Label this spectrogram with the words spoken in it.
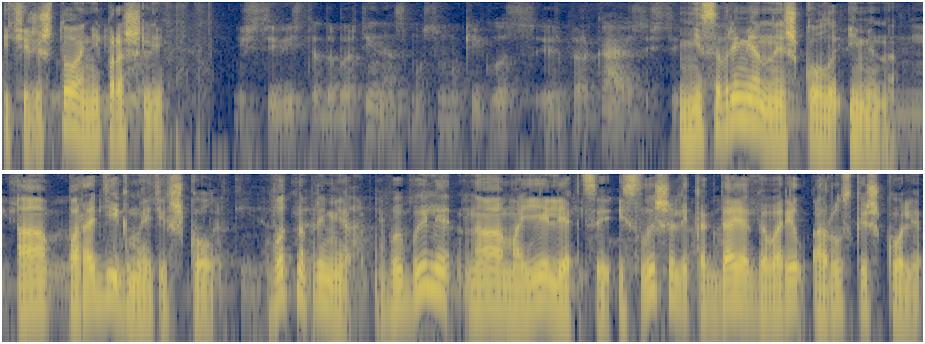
и через что они прошли. Не современные школы именно, а парадигмы этих школ. Вот, например, вы были на моей лекции и слышали, когда я говорил о русской школе,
